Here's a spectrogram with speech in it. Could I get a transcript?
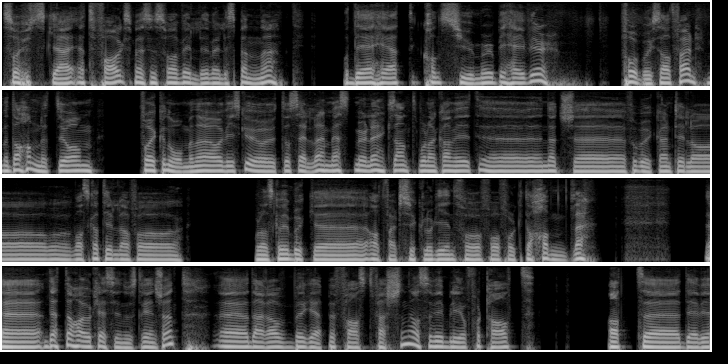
så husker jeg et fag som jeg syntes var veldig, veldig spennende. Og det het consumer behavior, forbruksatferd. Men da handlet det jo om for økonomene, og vi skulle jo ut og selge mest mulig. ikke sant? Hvordan kan vi nudge forbrukeren til å Hva skal til da for hvordan skal vi bruke atferdspsykologien for å få folk til å handle? Eh, dette har jo klesindustrien skjønt, eh, derav begrepet fast fashion. Altså Vi blir jo fortalt at eh, det, vi,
